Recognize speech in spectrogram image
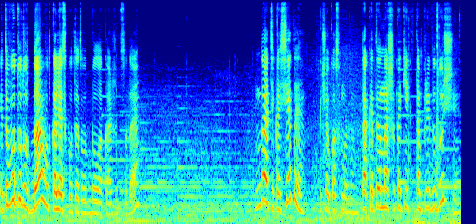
Это вот тут, да, вот коляска вот эта вот была, кажется, да? Ну, давайте кассеты еще посмотрим. Так, это наши какие-то там предыдущие.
